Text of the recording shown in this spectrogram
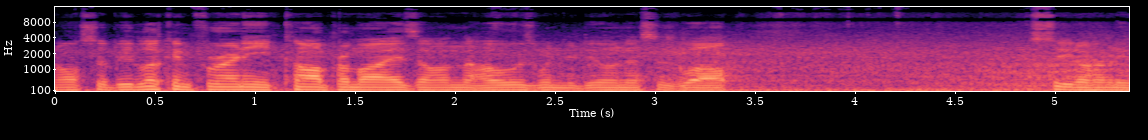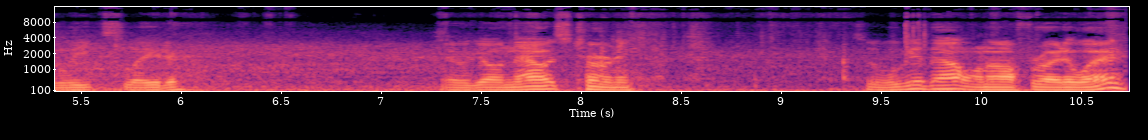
And also be looking for any compromise on the hose when you're doing this as well. So you don't have any leaks later. There we go, now it's turning. So we'll get that one off right away.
